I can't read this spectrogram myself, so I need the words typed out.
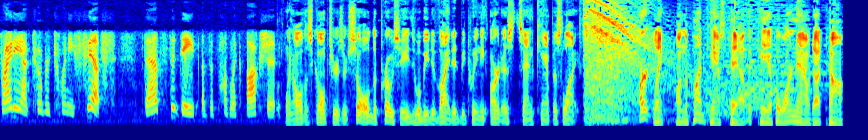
Friday, October 25th, that's the date of the public auction. When all the sculptures are sold, the proceeds will be divided between the artists and campus life. ArtLink on the podcast tab at kfornow.com.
